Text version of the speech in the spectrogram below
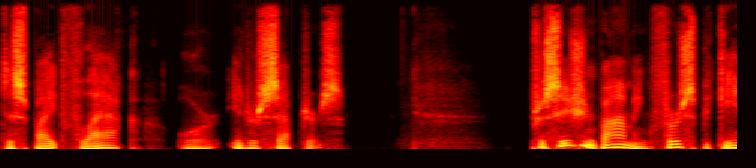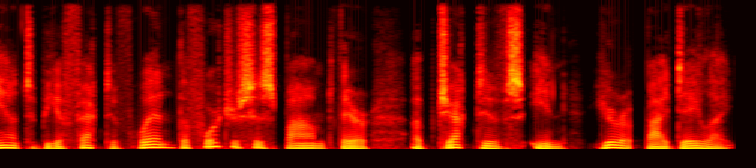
despite flak or interceptors. Precision bombing first began to be effective when the fortresses bombed their objectives in Europe by daylight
